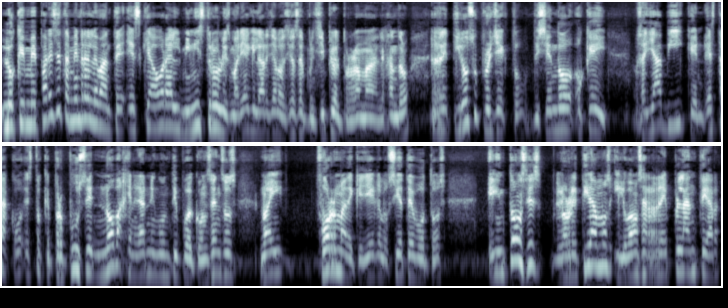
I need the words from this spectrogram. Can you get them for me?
Lo que me parece también relevante es que ahora el ministro Luis María Aguilar, ya lo decías al principio del programa, Alejandro, retiró su proyecto diciendo, ok, o sea, ya vi que esta, esto que propuse no va a generar ningún tipo de consensos, no hay forma de que llegue a los siete votos. Entonces lo retiramos y lo vamos a replantear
